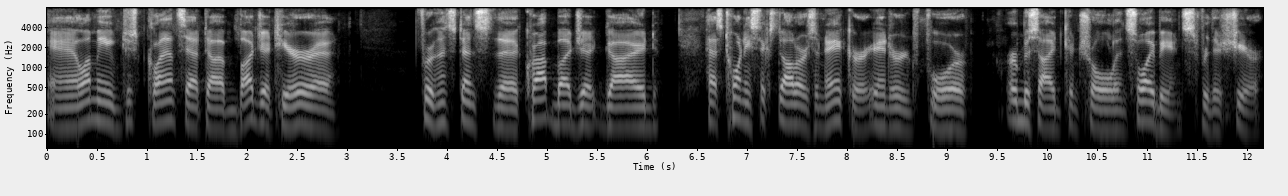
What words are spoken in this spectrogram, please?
And let me just glance at a budget here. Uh, for instance, the crop budget guide has $26 an acre entered for herbicide control in soybeans for this year.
